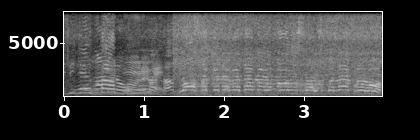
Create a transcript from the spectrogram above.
și dumneavoastră ați votat. Lasă că ne vedem la 2016 leprelor!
